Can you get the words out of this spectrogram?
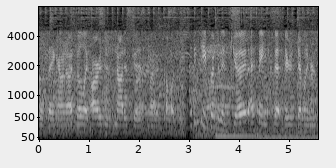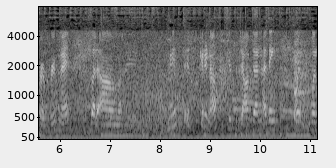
whole thing. I don't know. I feel like ours is not as good as other colleges. I think the equipment is good. I think that there's definitely room for improvement, but um, I mean, it's, it's good enough. It gets the job done. I think when, when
